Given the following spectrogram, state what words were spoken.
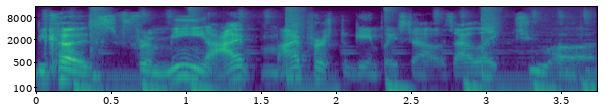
because for me, I my personal gameplay style is I like to uh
